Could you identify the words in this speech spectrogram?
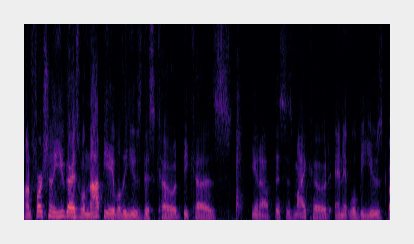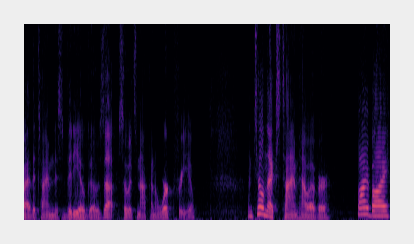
Unfortunately, you guys will not be able to use this code because, you know, this is my code and it will be used by the time this video goes up. So it's not going to work for you. Until next time, however, bye-bye.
